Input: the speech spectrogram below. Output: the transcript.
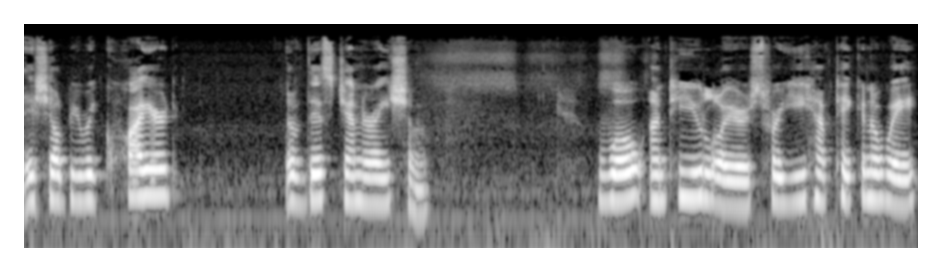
it shall be required of this generation. Woe unto you, lawyers, for ye have taken away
